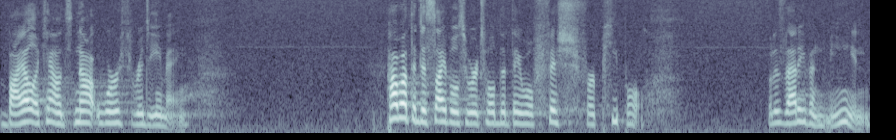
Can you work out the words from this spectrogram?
by all accounts, not worth redeeming. How about the disciples who are told that they will fish for people? What does that even mean?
